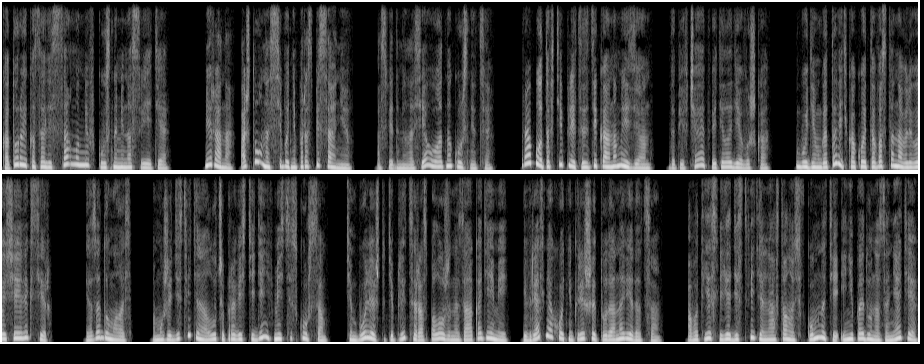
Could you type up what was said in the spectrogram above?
которые казались самыми вкусными на свете. «Мирана, а что у нас сегодня по расписанию?» — осведомилась я у однокурсницы. «Работа в теплице с деканом Изион», — допив чай, ответила девушка. «Будем готовить какой-то восстанавливающий эликсир». Я задумалась, а может, действительно лучше провести день вместе с курсом, тем более, что теплицы расположены за академией, и вряд ли охотник решит туда наведаться. А вот если я действительно останусь в комнате и не пойду на занятия,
